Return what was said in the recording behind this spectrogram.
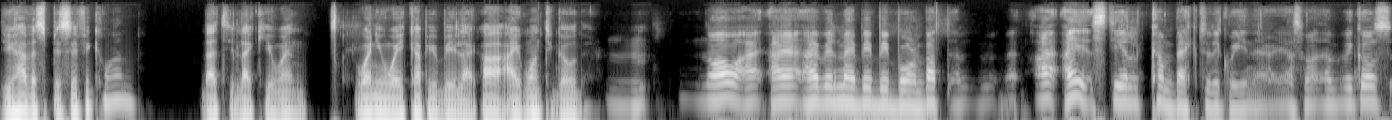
Do you have a specific one? That like you went when you wake up, you'll be like, ah, I want to go there. No, I, I, I will maybe be born, but um, I, I still come back to the green areas uh, because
